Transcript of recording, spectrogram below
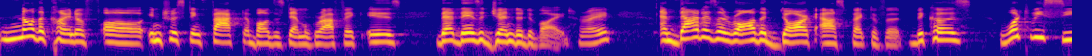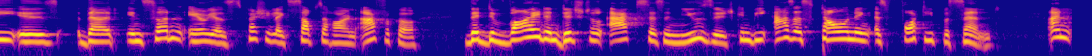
another kind of uh, interesting fact about this demographic is that there's a gender divide, right? And that is a rather dark aspect of it because what we see is that in certain areas, especially like sub-Saharan Africa, the divide in digital access and usage can be as astounding as 40%. And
